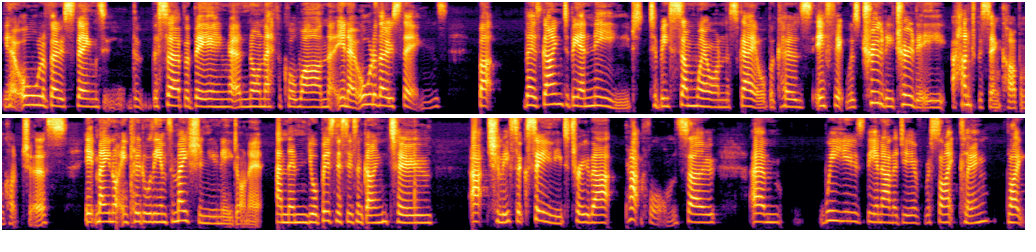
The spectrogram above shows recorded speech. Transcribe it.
you know, all of those things, the, the server being a non ethical one, you know, all of those things. There's going to be a need to be somewhere on the scale because if it was truly, truly 100% carbon conscious, it may not include all the information you need on it. And then your business isn't going to actually succeed through that platform. So, um, we use the analogy of recycling. Like,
